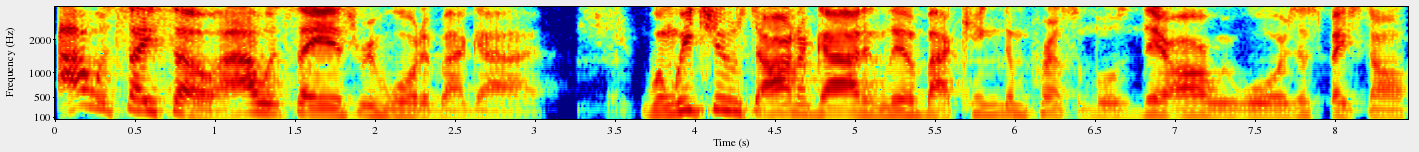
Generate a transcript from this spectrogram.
I would say so. I would say it's rewarded by God. When we choose to honor God and live by kingdom principles, there are rewards. That's based on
